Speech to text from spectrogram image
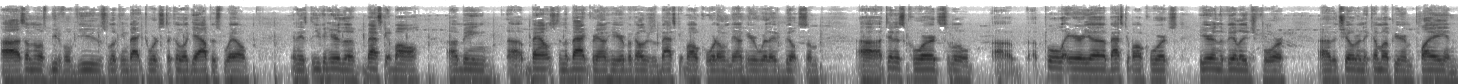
uh, some of the most beautiful views looking back towards Toccoa Gap as well. And you can hear the basketball uh, being uh, bounced in the background here because there's a basketball court on down here where they've built some uh, tennis courts, a little uh, pool area, basketball courts here in the village for uh, the children that come up here and play. And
